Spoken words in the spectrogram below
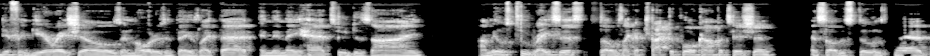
different gear ratios and motors and things like that. And then they had to design. Um, it was two races, so it was like a tractor pull competition, and so the students had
